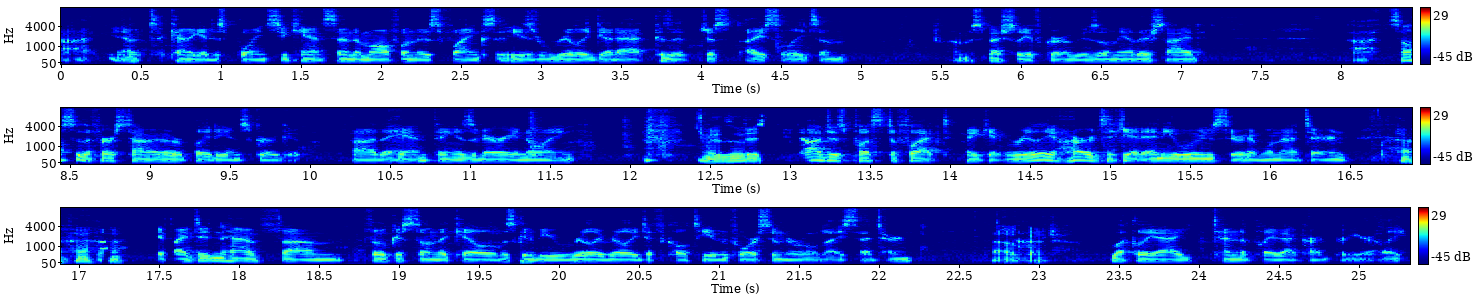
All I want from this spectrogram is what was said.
uh, you know, to kind of get his points. You can't send him off on those flanks that he's really good at because it just isolates him, um, especially if Grogu's on the other side. Uh, it's also the first time I've ever played against Grogu. Uh, the hand thing is very annoying. Is it? Those dodges plus deflect make it really hard to get any wounds through him on that turn. uh, if I didn't have um, focused on the kill, it was going to be really, really difficult to even force him to roll dice that turn. Oh, gotcha. Uh, luckily, I tend to play that card pretty early.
